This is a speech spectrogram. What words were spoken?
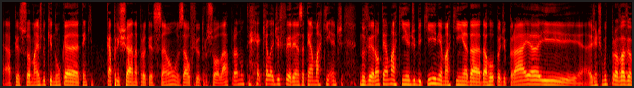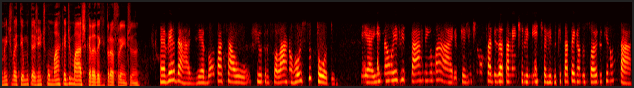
a pessoa mais do que nunca tem que caprichar na proteção, usar o filtro solar para não ter aquela diferença. Tem a marquinha no verão tem a marquinha de biquíni, a marquinha da, da roupa de praia e a gente muito provavelmente vai ter muita gente com marca de máscara daqui para frente, né? É verdade. É bom passar o filtro solar no rosto todo. E aí não evitar nenhuma área, porque a gente não sabe exatamente o limite ali do que está pegando sol e do que não está.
